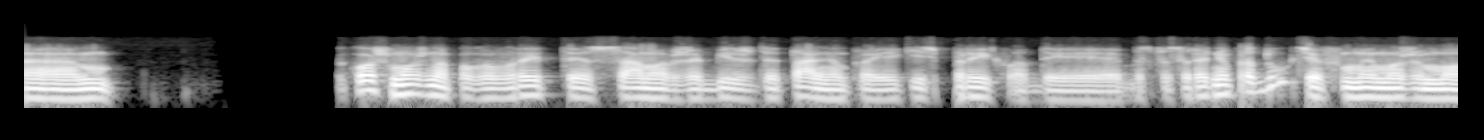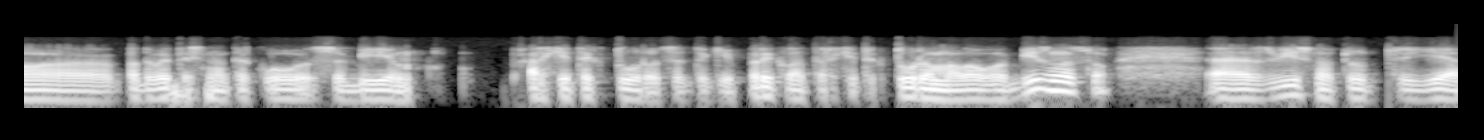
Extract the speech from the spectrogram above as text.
Ем, Також можна поговорити саме вже більш детально про якісь приклади безпосередньо продуктів. Ми можемо подивитись на таку собі архітектуру. Це такий приклад архітектури малого бізнесу. Е, Звісно, тут є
